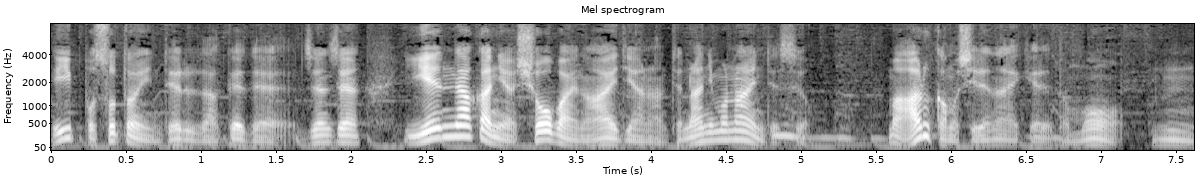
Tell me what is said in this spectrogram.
一歩外に出るだけで全然家の中には商売のアイディアなんて何もないんですよ、まあ、あるかもしれないけれども、うん、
